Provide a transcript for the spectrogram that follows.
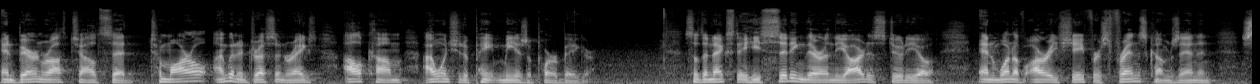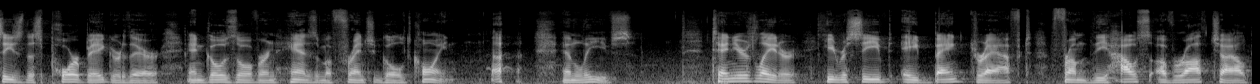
And Baron Rothschild said, Tomorrow I'm going to dress in rags. I'll come. I want you to paint me as a poor beggar. So the next day he's sitting there in the artist studio, and one of Ary Scheffer's friends comes in and sees this poor beggar there and goes over and hands him a French gold coin and leaves. Ten years later, he received a bank draft from the House of Rothschild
